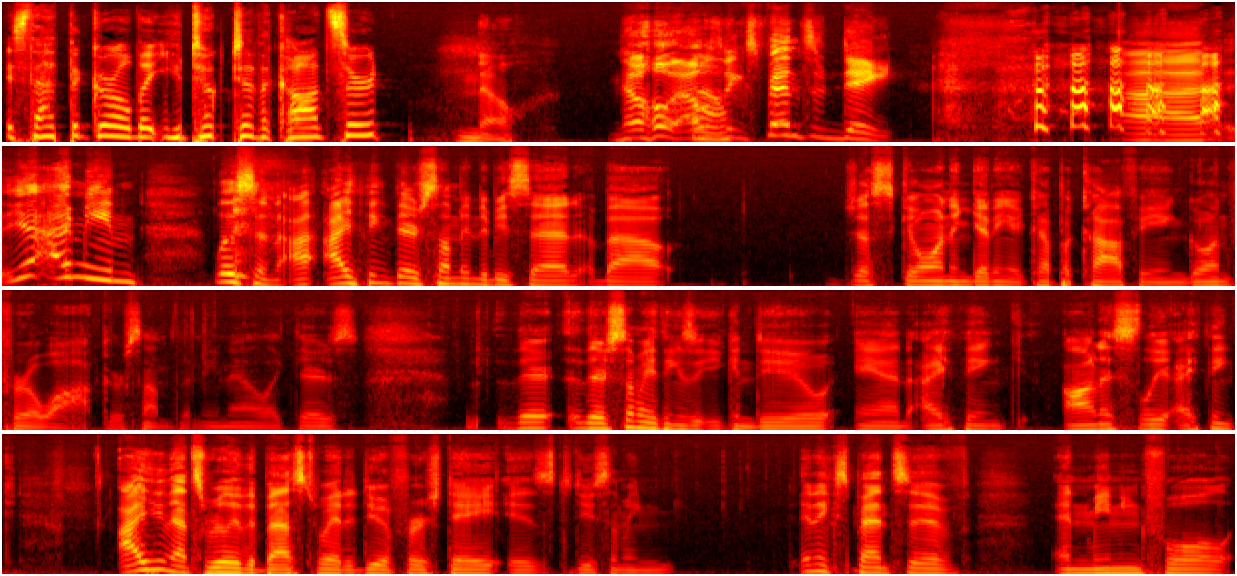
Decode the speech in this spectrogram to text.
Is that the girl that you took to the concert? No, no, that was Oh. an expensive date. uh, yeah, I mean, listen, I, I think there's something to be said about just going and getting a cup of coffee and going for a walk or something. You know, like there's there there's so many things that you can do, and I think honestly, I think I think that's really the best way to do a first date is to do something inexpensive and meaningful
